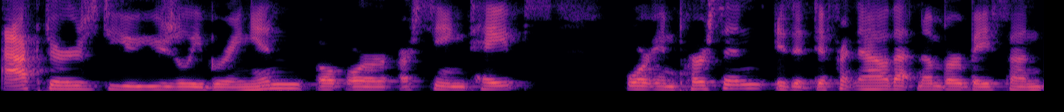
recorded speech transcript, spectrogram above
actors do you usually bring in or, or are seeing tapes or in person? Is it different now, that number, based on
